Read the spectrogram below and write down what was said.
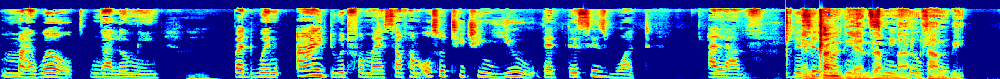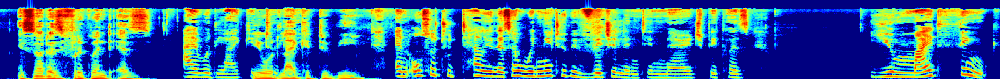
my world. mean. But when I do it for myself, I'm also teaching you that this is what I love. This And is what makes me feel good. It's not as frequent as I would like it you to would be. like it to be. and also to tell you that's why we need to be vigilant in marriage because you might think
